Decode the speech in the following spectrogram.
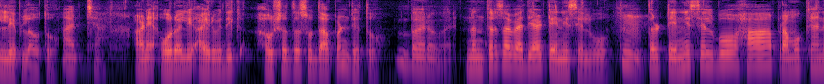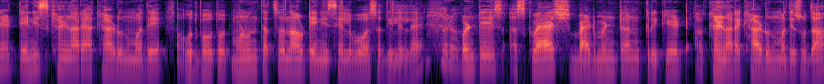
लेप लावतो अच्छा आणि ओरली आयुर्वेदिक औषधं सुद्धा आपण देतो. बरोबर. नंतरचा व्याधी आहे टेनिस एल्बो. तर टेनिस एल्बो हा प्रामुख्याने टेनिस खेळणाऱ्या खेळाडूंमध्ये उद्भवतो म्हणून त्याचं नाव टेनिस एल्बो असं दिलेलं आहे. पण ते स्क्वॅश बॅडमिंटन क्रिकेट खेळणाऱ्या खेळाडूंमध्ये सुद्धा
